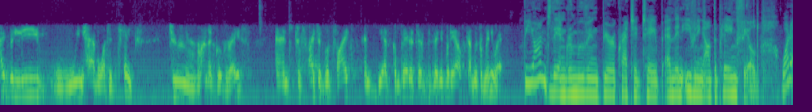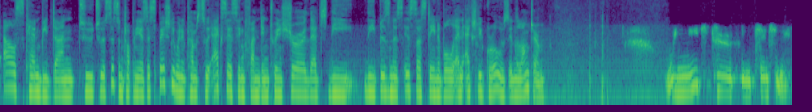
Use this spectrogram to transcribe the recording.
I believe we have what it takes to run a good race and to fight a good fight and be as competitive as anybody else coming from anywhere. Beyond then removing bureaucratic tape and then evening out the playing field, what else can be done to, to assist entrepreneurs, especially when it comes to accessing funding to ensure that the, the business is sustainable and actually grows in the long term? We need to intentionally,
